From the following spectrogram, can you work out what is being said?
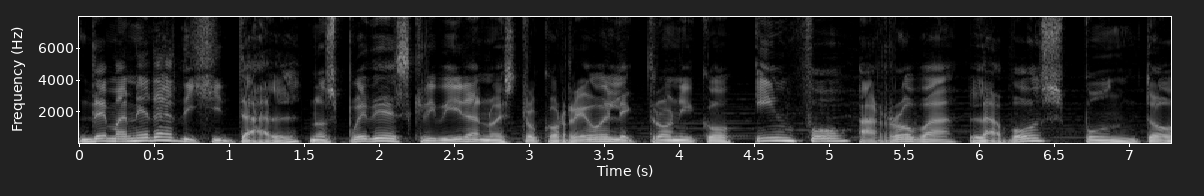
De manera digital, nos puede escribir a nuestro correo electrónico info arroba lavoz.org.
